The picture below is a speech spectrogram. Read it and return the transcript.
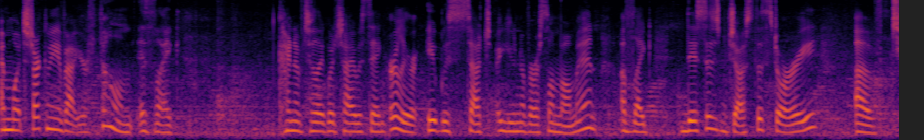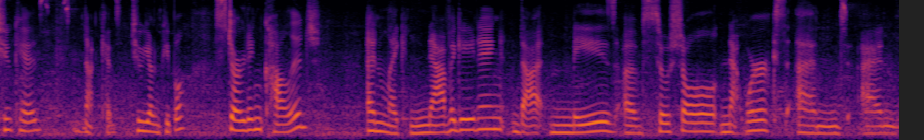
And what struck me about your film is like kind of to like what I was saying earlier, it was such a universal moment of like, this is just the story of two kids, not kids, two young people starting college and like navigating that maze of social networks and and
